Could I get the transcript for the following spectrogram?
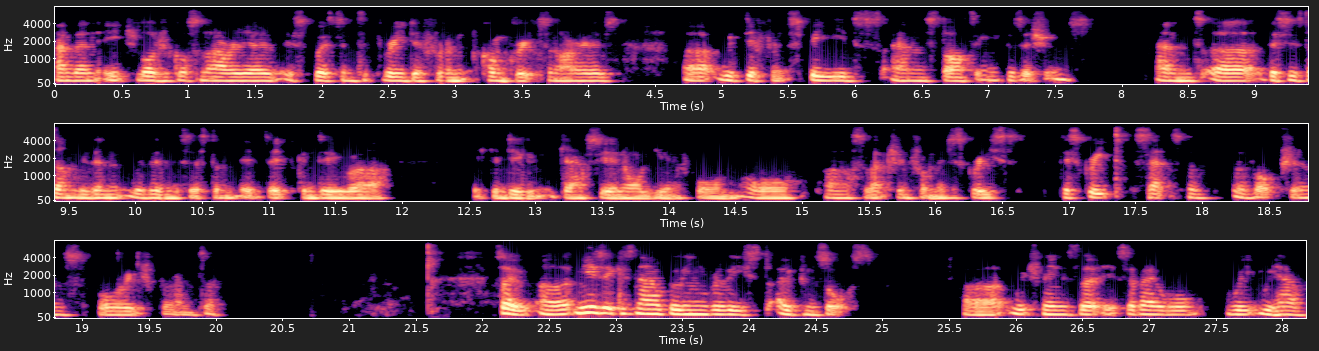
And then each logical scenario is split into three different concrete scenarios uh, with different speeds and starting positions. And uh, this is done within within the system. It, it can do it can do Gaussian or uniform or uh, selection from a discrete discrete sets of, of options for each parameter. So uh, MUSICC is now being released open source, uh, which means that it's available. We, we have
